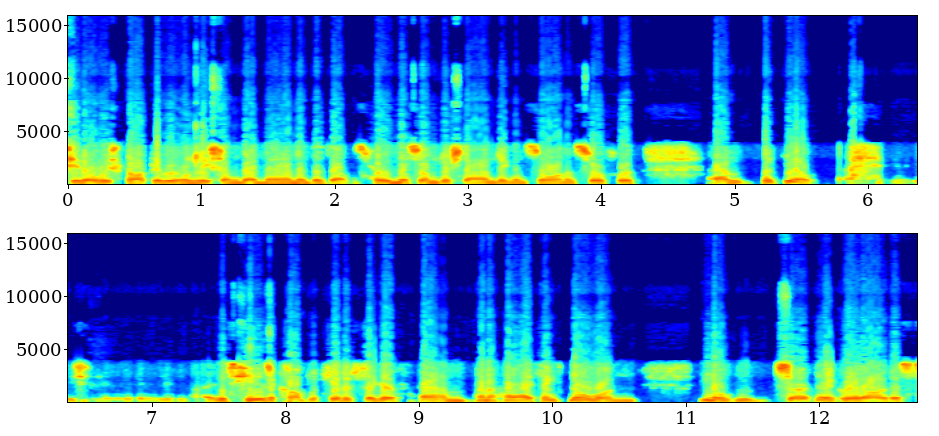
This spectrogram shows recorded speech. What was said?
she'd always thought they were only sung by men and that that was her misunderstanding and so on and so forth. Um, but you know, she is a complicated figure, um, and I, I think no one you know, certainly a great artist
